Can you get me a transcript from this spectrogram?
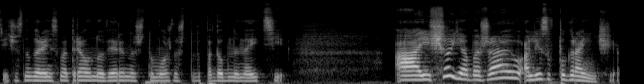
Я, честно говоря, не смотрела, но уверена, что можно что-то подобное найти. А еще я обожаю «Алису в пограничье».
